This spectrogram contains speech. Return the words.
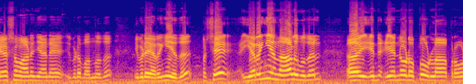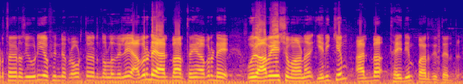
ശേഷമാണ് ഞാൻ ഇവിടെ വന്നത് ഇവിടെ ഇറങ്ങിയത്. പക്ഷേ ഇറങ്ങിയ നാൾ മുതൽ എന്നോടൊപ്പമുള്ള പ്രവർത്തകർ യു ഡി എഫിന്റെ പ്രവർത്തകർ എന്നുള്ളതിൽ അവരുടെ ആത്മാർത്ഥയും അവരുടെ ഒരു ആവേശമാണ് എനിക്കും ആത്മധൈര്യം പകർത്തി തരുന്നത്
